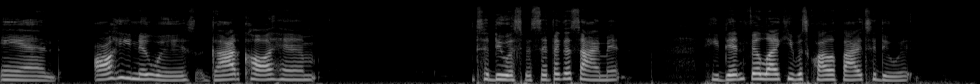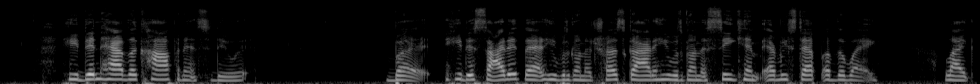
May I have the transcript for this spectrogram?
And all he knew is God called him to do a specific assignment. He didn't feel like he was qualified to do it. He didn't have the confidence to do it but he decided that he was going to trust God and he was going to seek him every step of the way. Like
